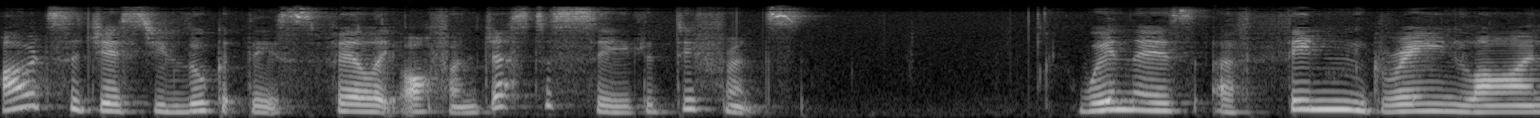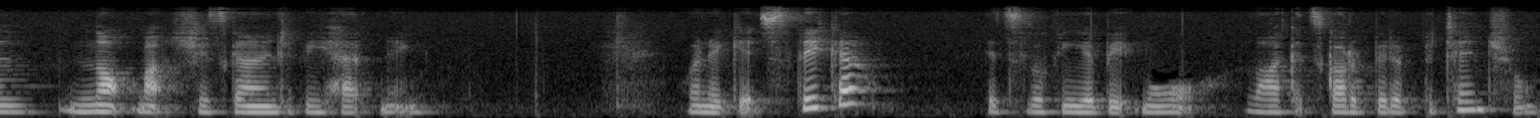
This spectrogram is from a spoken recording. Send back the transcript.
I would suggest you look at this fairly often just to see the difference. When there's a thin green line, not much is going to be happening. When it gets thicker, it's looking a bit more like it's got a bit of potential.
